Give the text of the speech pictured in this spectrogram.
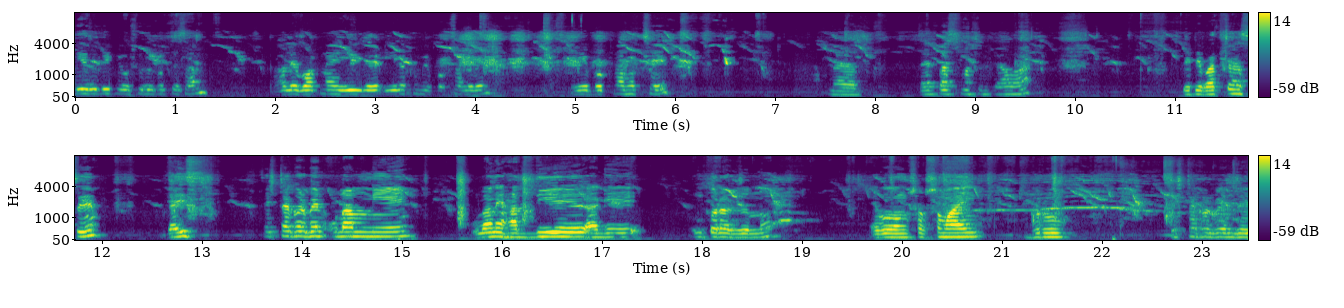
দিয়ে যদি কেউ শুরু করতে চান, তাহলে বকনা এই এইরকমের বকনা নেবেন। এই বকনা হচ্ছে আপনার চার পাঁচ মাসের গাওয়া। পেটে বাচ্চা আছে। গাইস চেষ্টা করবেন উলান নিয়ে, উলানে হাত দিয়ে আগে ই করার জন্য। এবং সব সময় গরু চেষ্টা করবেন যে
